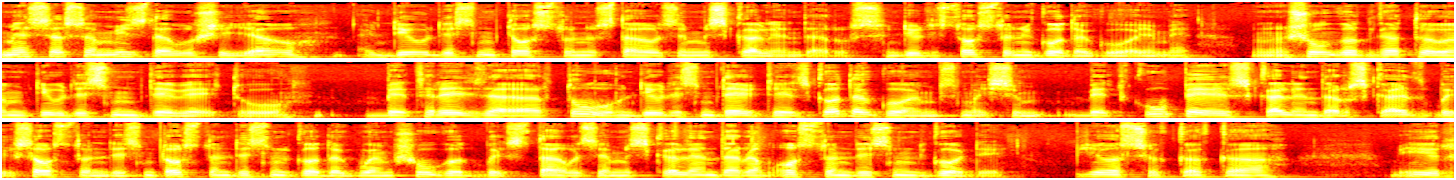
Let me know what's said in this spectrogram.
Mēs esam izdevuši jau 28 stāvzemes kalendārus, 28 godagojumi. Šogad gatavojam 29. Bet reizē ar to 29. godagojums mums, bet kopējais kalendāru skaits bija 80, 80 godagojumi. Šogad bija stāvzemes kalendāram 80 godi. Jāsaka, ka ir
